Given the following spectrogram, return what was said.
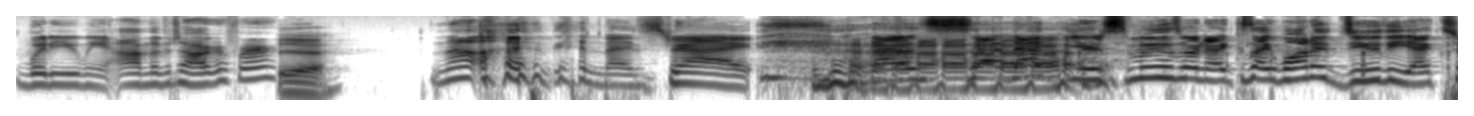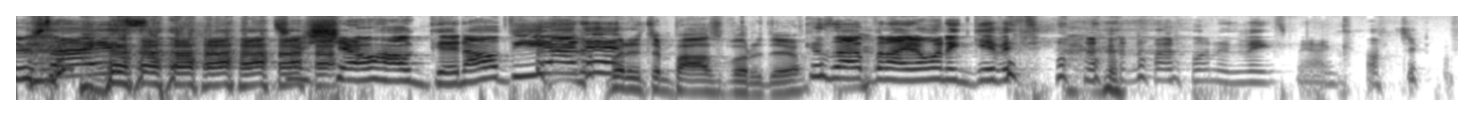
what do you mean? I'm the photographer? Yeah. No, nice try. That's that, you're smooth or not because I want to do the exercise to show how good I'll be at it. But it's impossible to do. Because I, but I don't want to give it. I don't want it makes me uncomfortable.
